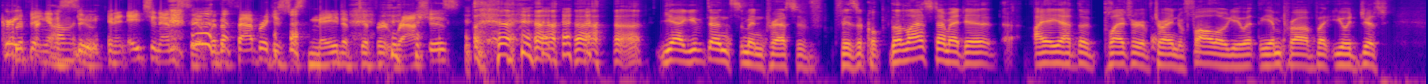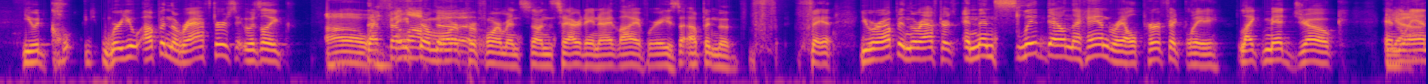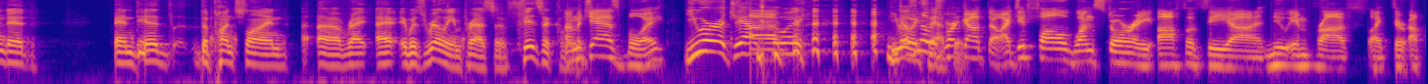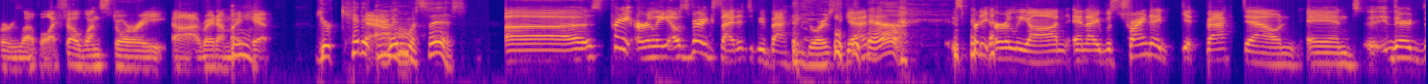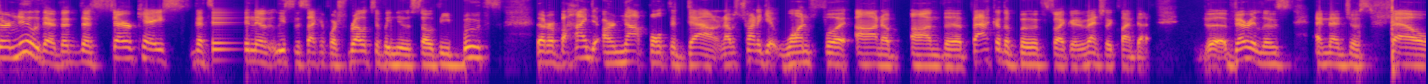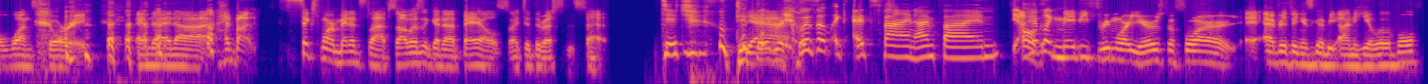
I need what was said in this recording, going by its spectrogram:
Great gripping in a suit, in an H and M suit, where the fabric is just made of different rashes. yeah, you've done some impressive physical. The last time I did, I had the pleasure of trying to follow you at the improv, but you would just, you would, cl- were you up in the rafters? It was like Oh, I that fell Faith off No the, More performance on Saturday Night Live where he's up in the f- fan. You were up in the rafters and then slid down the handrail perfectly, like mid joke, and Yeah. landed and did the punchline. Uh, right, I, it was really impressive physically. I'm a jazz boy. you were a jazz Um, boy. You Doesn't always have work been. out though. I did fall one story off of the uh, new improv, like their upper level. I fell one story uh, right on my Ooh. hip. You're kidding. Ow. When was this? Uh, it was pretty early. I was very excited to be back indoors again. yeah. It's pretty early on, and I was trying to get back down, and uh, they're they're new there. The the staircase that's in there, at least the second floor, is relatively new. So the booths that are behind it are not bolted down, and I was trying to get one foot on a on the back of the booth so I could eventually climb that. Uh, very loose, and then just fell one story, and then uh, had about six more minutes left, so I wasn't gonna bail. So I did the rest of the set. Did you? Did Yeah. they rec- Was it like it's fine? I'm fine. Yeah, Oh, I have like maybe three more years before everything is going to be unhealable.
